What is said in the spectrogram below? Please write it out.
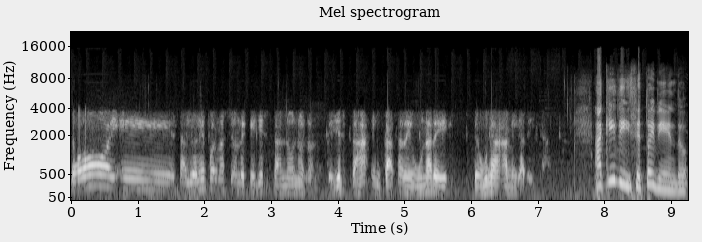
No, eh, salió la información de que ella está, no, no, no, no, que ella está en casa de una de, de una amiga de ella. Aquí dice, estoy viendo,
